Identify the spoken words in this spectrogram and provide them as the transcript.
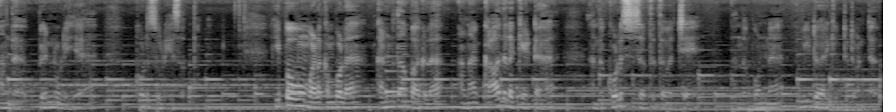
அந்த பெண்ணுடைய கொலுசுடைய சத்தம். இப்போவும் வழக்கம் போல கண்ணு தான் பார்க்கல ஆனால் காதில் கேட்ட அந்த கொலுசு சத்தத்தை வச்சே அந்த பொண்ணை வீட்டு வரைக்கும் விட்டுட்டு வந்துட்டார்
